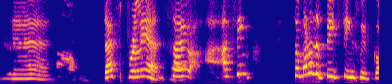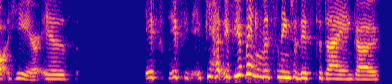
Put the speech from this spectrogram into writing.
yeah, um, that's brilliant. So I think so. One of the big things we've got here is if if if you have, if you've been listening to this today and go,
